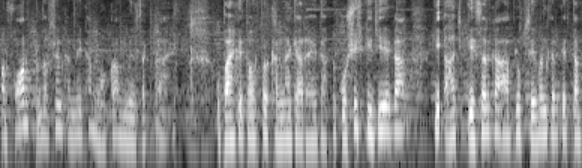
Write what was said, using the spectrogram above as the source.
परफॉर्म प्रदर्शन करने का मौका मिल सकता है। उपाय के तौर पर करना क्या रहेगा? तो कोशिश कीजिएगा कि आज केसर का आप लोग सेवन करके तब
